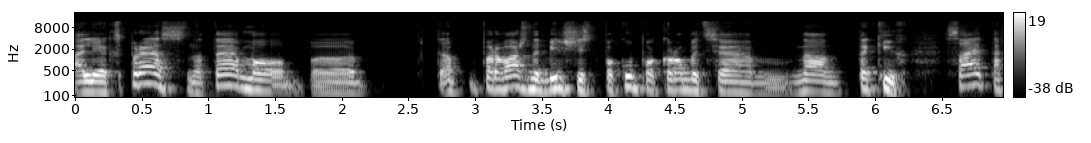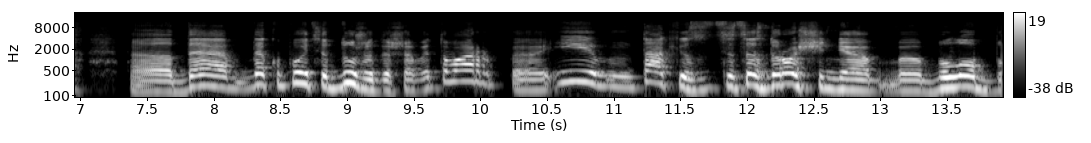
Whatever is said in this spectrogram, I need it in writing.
Аліекспрес, AliExpress, на Temo. Переважна більшість покупок робиться на таких сайтах, е, де, де купується дуже дешевий товар, е, і так це, це здорожчання е, було б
